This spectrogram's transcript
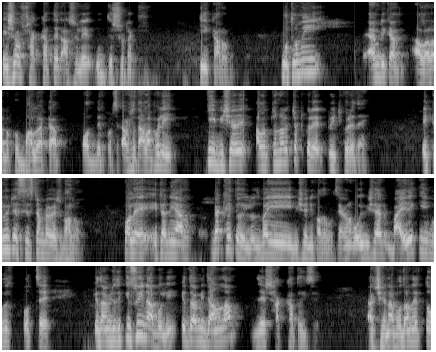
এসব সাক্ষাতের আসলে উদ্দেশ্যটা কি? কি কারণ? প্রথমেই আমেরিকার আলারা খুব ভালো একটা পদ বের করছে। কারোর সাথে আলাপ হলেই কি বিষয়ে আলোচনা চট করে টুইট করে দেয়। এই টুইটের সিস্টেমটা বেশ ভালো। ফলে এটা নিয়ে আর ব্যাখ্যাইতে হইল ভাই, এই বিষয় নিয়ে কথা বলছি। এখন ওই বিষয়ের বাইরে কি হচ্ছে? কিন্তু আমি যদি কিছুই না বলি, কিন্তু আমি জানলাম যে সাক্ষাৎ হয়েছে আর সেনাপ্রধানের তো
